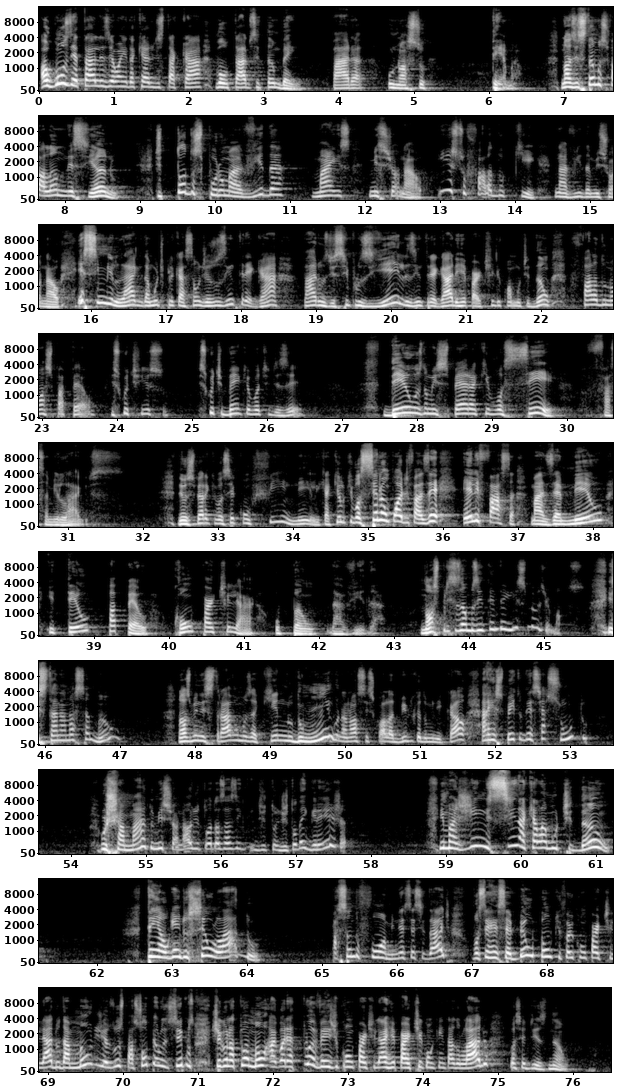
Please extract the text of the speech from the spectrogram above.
alguns detalhes eu ainda quero destacar, voltados também para o nosso tema. Nós estamos falando nesse ano de todos por uma vida mais missional. Isso fala do que na vida missional? Esse milagre da multiplicação de Jesus entregar para os discípulos e eles entregarem e repartirem com a multidão, fala do nosso papel. Escute isso. Escute bem o que eu vou te dizer. Deus não espera que você faça milagres. Deus espera que você confie nele, que aquilo que você não pode fazer, ele faça, mas é meu e teu papel compartilhar o pão da vida. Nós precisamos entender isso, meus irmãos. Está na nossa mão. Nós ministrávamos aqui no domingo, na nossa escola bíblica dominical, a respeito desse assunto. O chamado missional de, todas as, de, de toda a igreja. Imagine se naquela multidão tem alguém do seu lado passando fome, necessidade, você recebeu o pão que foi compartilhado da mão de Jesus, passou pelos discípulos, chegou na tua mão, agora é a tua vez de compartilhar e repartir com quem está do lado, você diz: não,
